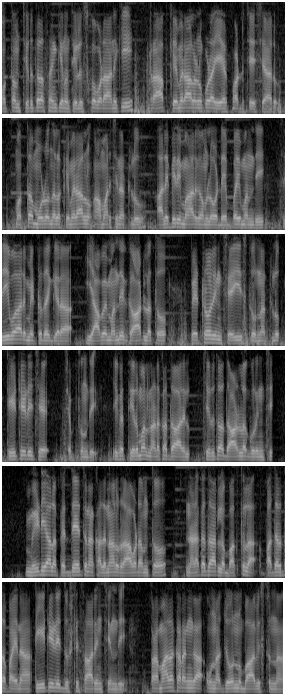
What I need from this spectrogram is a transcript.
మొత్తం చిరుతల సంఖ్యను తెలుసుకోవడానికి ట్రాప్ కెమెరాలను కూడా ఏర్పాటు చేశారు. మొత్తం మూడు వందల కెమెరాలను అమర్చినట్లు అలిపిరి మార్గంలో డెబ్బై మంది శ్రీవారి మెట్టు దగ్గర యాభై మంది గార్డులతో పెట్రోలింగ్ చేయిస్తున్నట్లు టీటీడీ చెప్తుంది. ఇక తిరుమల నడకదారులు చిరుత దాడుల గురించి మీడియాలో పెద్ద ఎత్తున కథనాలు రావడంతో నడకదారుల భక్తుల భద్రతపైన టీటీడీ దృష్టి సారించింది. ప్రమాదకరంగా ఉన్న జోన్ను భావిస్తున్న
